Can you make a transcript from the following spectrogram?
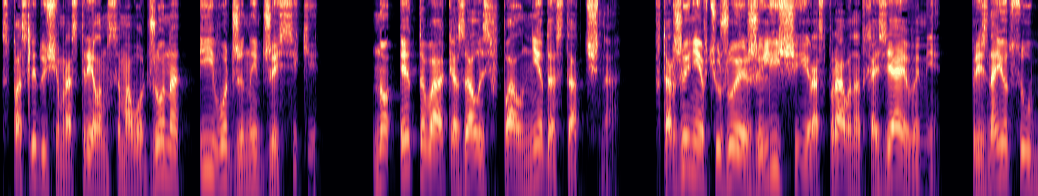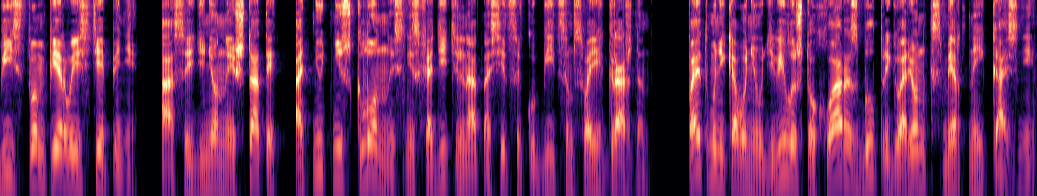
с последующим расстрелом самого Джона и его жены Джессики – но этого оказалось вполне достаточно. Вторжение в чужое жилище и расправа над хозяевами признается убийством первой степени, а Соединенные Штаты отнюдь не склонны снисходительно относиться к убийцам своих граждан. Поэтому никого не удивило, что Хуарес был приговорен к смертной казни.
